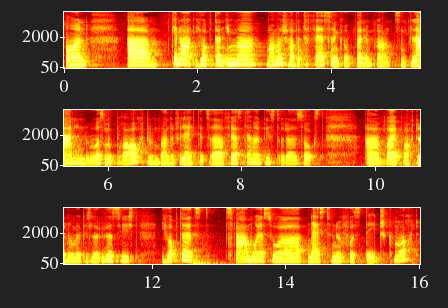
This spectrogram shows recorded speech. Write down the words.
und Ähm, genau, ich habe dann immer, wir schon dabei sind, gerade bei dem ganzen Planen, was man braucht und wenn du vielleicht jetzt ein First-Timer bist oder sagst, äh, boah, ich brauche da nur mal ein bisschen Übersicht. Ich habe da jetzt zweimal so ein Nice to Know for Stage gemacht.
